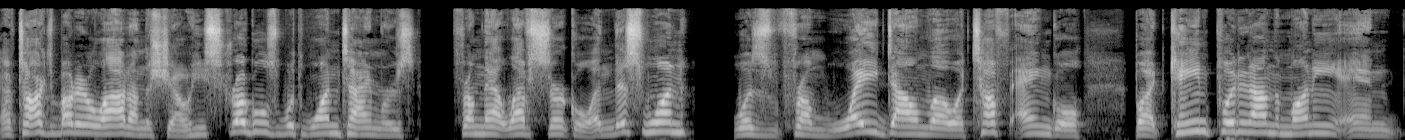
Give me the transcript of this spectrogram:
I've talked about it a lot on the show. He struggles with one timers from that left circle, and this one was from way down low, a tough angle, but Kane put it on the money and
